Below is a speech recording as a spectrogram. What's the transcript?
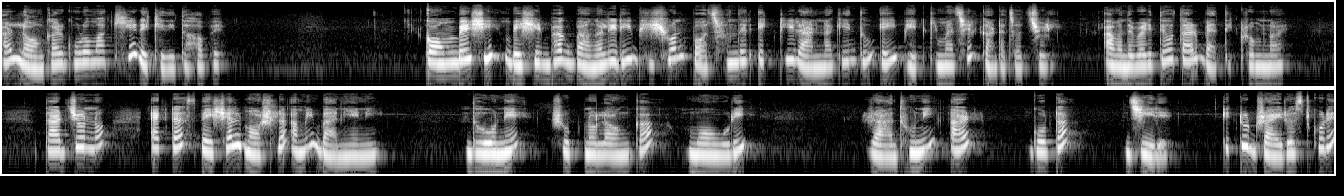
আর লঙ্কার গুঁড়ো মাখিয়ে রেখে দিতে হবে। কম বেশি বেশিরভাগ বাঙালিরই ভীষণ পছন্দের একটি রান্না কিন্তু এই ভেটকি মাছের কাঁটা চচ্চড়ি। আমাদের বাড়িতেও তার ব্যতিক্রম নয়। তার জন্য একটা স্পেশাল মশলা আমি বানিয়ে নিই। ধনে, শুকনো লঙ্কা, মৌরি, রাঁধুনি আর গোটা জিরে। একটু ড্রাই রোস্ট করে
